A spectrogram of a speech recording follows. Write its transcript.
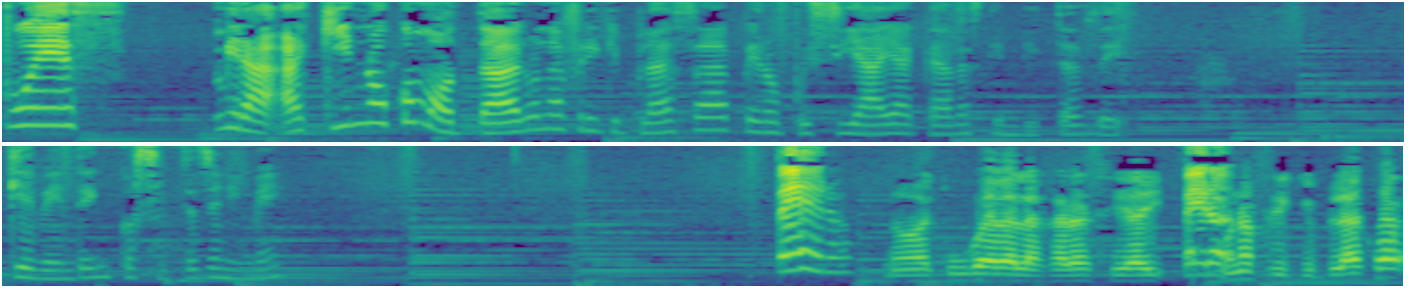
Pues, mira, aquí no como tal una friki plaza, pero pues sí hay acá las tienditas de que venden cositas de anime. Pero, No, aquí en Guadalajara sí hay Pero- una friki plaza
